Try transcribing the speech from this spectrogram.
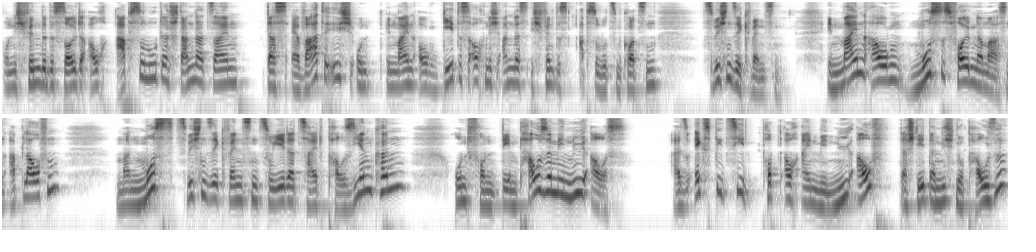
und ich finde, das sollte auch absoluter Standard sein, das erwarte ich und in meinen Augen geht es auch nicht anders. Ich finde es absolut zum Kotzen. Zwischensequenzen. In meinen Augen muss es folgendermaßen ablaufen. Man muss Zwischensequenzen zu jeder Zeit pausieren können und von dem Pausemenü aus, also explizit poppt auch ein Menü auf, da steht dann nicht nur Pause,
